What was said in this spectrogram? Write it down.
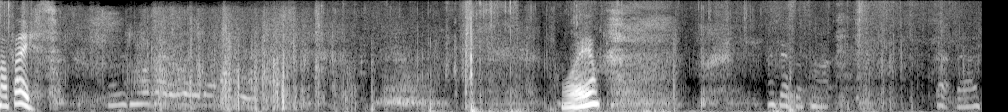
My face. Well, I guess that's not that bad.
